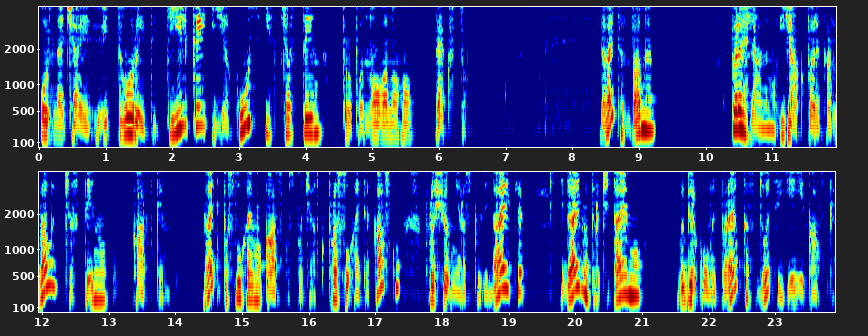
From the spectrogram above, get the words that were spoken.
означає відтворити тільки якусь із частин пропонованого тексту. Давайте з вами переглянемо, як переказали частину казки. Давайте послухаємо казку спочатку. Прослухайте казку, про що в ній розповідається, і далі ми прочитаємо вибірковий переказ до цієї казки.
